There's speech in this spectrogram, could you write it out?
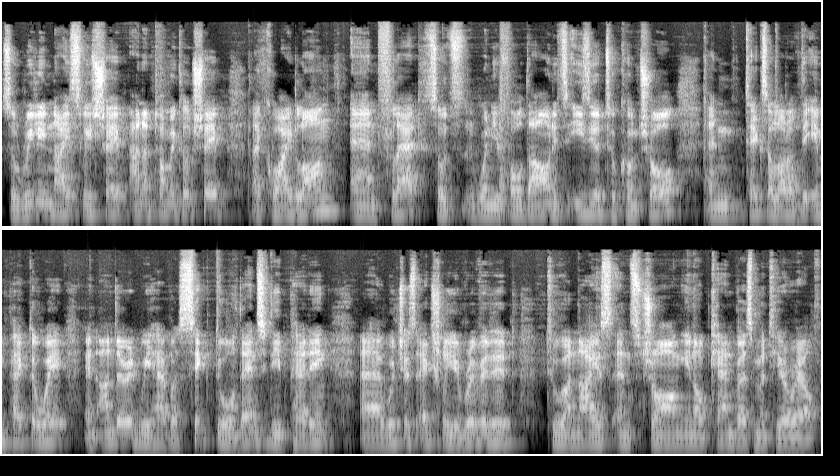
So really nicely shaped, anatomical shape, uh, quite long and flat. So it's when you fall down, it's easier to control and takes a lot of the impact away. And under it, we have a SICK dual density padding, uh, which is actually riveted to a nice and strong, you know, canvas material.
